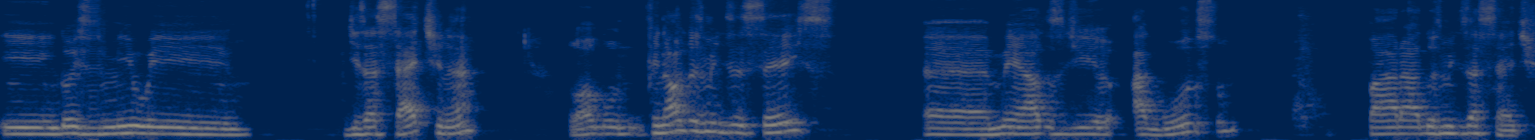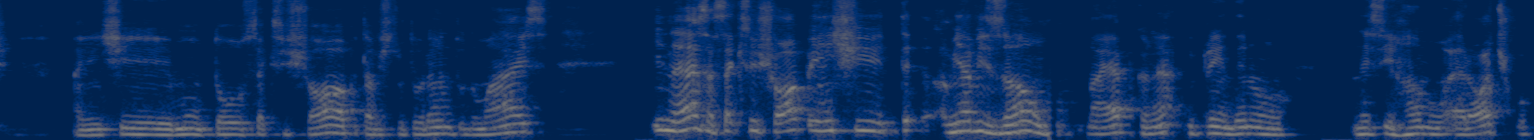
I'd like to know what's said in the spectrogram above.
e em 2017, né? logo final de 2016, é, meados de agosto para 2017. A gente montou o sexy shop, estava estruturando tudo mais. E nessa sexy shop, a gente, a minha visão na época, né, empreendendo nesse ramo erótico,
